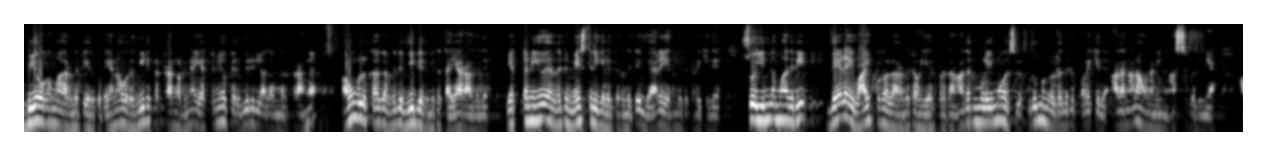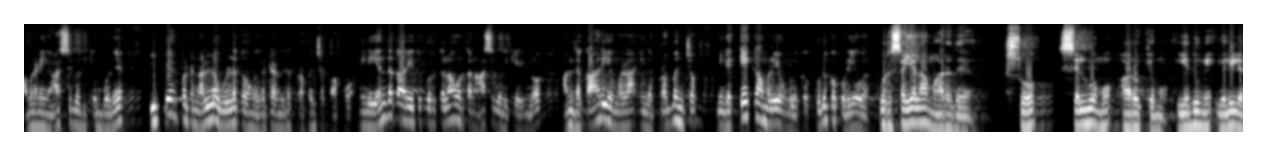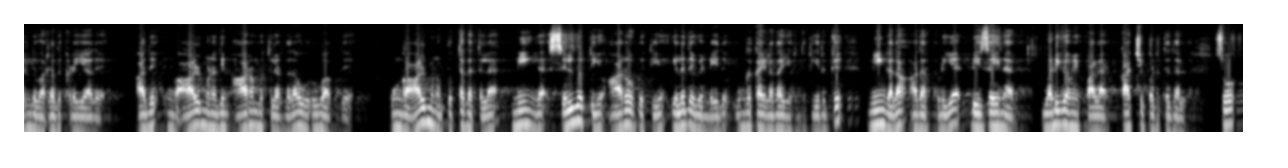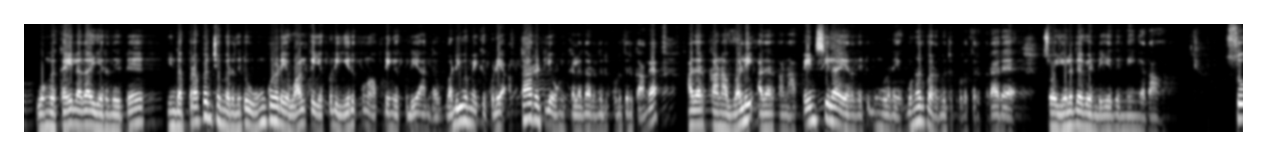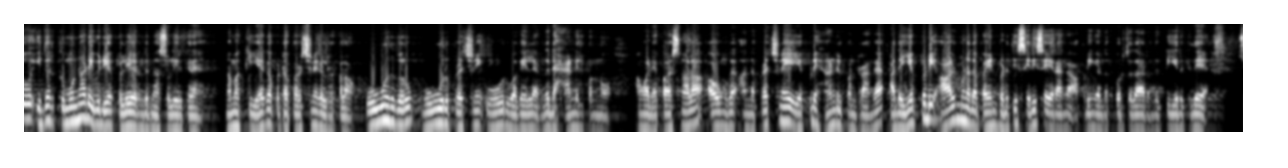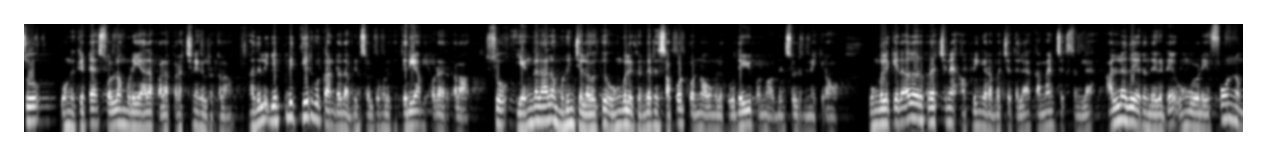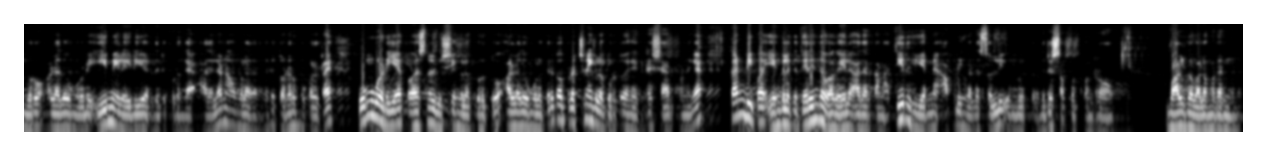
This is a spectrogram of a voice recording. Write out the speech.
உபயோகமா இருந்துட்டு இருக்கட்டும். ஏன்னா ஒரு வீடு கட்டுறாங்க அப்படின்னா எத்தனையோ பேர் வீடு இல்லாதவங்க இருக்கிறாங்க. அவங்களுக்காக இருந்துட்டு வீடு இருந்துட்டு தயாராகுது. எத்தனையோ இருந்துட்டு மேஸ்திரிகளுக்கு இருந்துட்டு வேலை இருந்துட்டு கிடைக்குது. சோ இந்த மாதிரி வேலை வாய்ப்புகள் இருந்துட்டு அவன் ஏற்படுத்தான் அதன் மூலியமா ஒரு சில குடும்பங்கள் இருந்துட்டு பிழைக்குது. அதனால அவனை நீங்க ஆசீர்வதிங்க. அவனை நீங்க ஆசீர்வதிக்கும் போது இப்பேற்பட்ட நல்ல உள்ளத்தை உங்ககிட்ட இருந்துட்டு பிரபஞ்சம் பார்ப்போம் நீங்க எந்த காரியத்தை பொறுத்தெல்லாம் ஒருத்தனை ஆசீர்வதிக்கிறீங்களோ அந்த காரியமெல்லாம் இந்த பிரபஞ்சம் நீங்க கேட்காமலேயே உங்களுக்கு கொடுக்கக்கூடிய ஒரு ஒரு செயலா மாறுது. சோ செல்வமோ ஆரோக்கியமோ எதுவுமே வெளியில இருந்து வர்றது கிடையாது. அது உங்க ஆழ்மனதின் ஆரம்பத்துல இருந்து தான் உருவாகுது. உங்க ஆழ்மன புத்தகத்துல நீங்க செல்வத்தையும் ஆரோக்கியத்தையும் எழுத வேண்டியது உங்க கையில தான் இருந்துட்டு இருக்கு. நீங்க தான் அதற்குரிய டிசைனர் வடிவமைப்பாளர் காட்சிப்படுத்துதல். சோ உங்க கையில தான் இருந்துட்டு இந்த பிரபஞ்சம் இருந்துட்டு உங்களுடைய வாழ்க்கை எப்படி இருக்கணும் அப்படிங்கக்கூடிய அந்த வடிவமைக்கக்கூடிய அத்தாரிட்டியை உங்க கையில தான் இருந்துட்டு கொடுத்துருக்காங்க. அதற்கான வழி அதற்கான பென்சிலா இருந்துட்டு உங்களுடைய உணர்வு இருந்துட்டு கொடுத்துருக்கிறாரு. சோ எழுத வேண்டியது நீங்க தான். சோ இதற்கு முன்னாடி வீடியோக்குள்ளேயே இருந்து நான் சொல்லியிருக்கிறேன். நமக்கு ஏகப்பட்ட பிரச்சனைகள் இருக்கலாம். ஒவ்வொருத்தரும் ஒவ்வொரு பிரச்சனையும் ஒவ்வொரு வகையில இருந்துட்டு ஹேண்டில் பண்ணணும். அவங்களுடைய பர்சனலா அவங்க அந்த பிரச்சனையை எப்படி ஹேண்டில் பண்றாங்க அதை எப்படி ஆழ்மனதை பயன்படுத்தி சரி செய்யறாங்க அப்படிங்கறத பொறுத்துதான் இருந்துட்டு இருக்குது. ஸோ உங்ககிட்ட சொல்ல முடியாத பல பிரச்சனைகள் இருக்கலாம். அதில் எப்படி தீர்வு காண்றது அப்படின்னு சொல்லிட்டு உங்களுக்கு தெரியாம கூட இருக்கலாம். ஸோ எங்களால் முடிஞ்ச அளவுக்கு உங்களுக்கு இருந்துட்டு சப்போர்ட் பண்ணோம் உங்களுக்கு உதவி பண்ணும் அப்படின்னு சொல்லிட்டு நினைக்கிறோம். உங்களுக்கு ஏதாவது ஒரு பிரச்சனை அப்படிங்கிற பட்சத்தில் கமெண்ட் செக்ஷனில் அல்லது இருந்துகிட்டு உங்களுடைய ஃபோன் நம்பரும் அல்லது உங்களுடைய இமெயில் ஐடியோ இருந்துட்டு கொடுங்க. அதில் நான் உங்களை இருந்துட்டு தொடர்பு கொள்கிறேன் உங்களுடைய பர்சனல் விஷயங்களை பொறுத்தோ அல்லது உங்களுக்கு இருக்க பிரச்சனைகளை பொறுத்தோ எங்ககிட்ட ஷேர் பண்ணுங்க. கண்டிப்பாக எங்களுக்கு தெரிந்த வகையில் அதற்கான தீர்வு என்ன அப்படிங்கிறத சொல்லி உங்களுக்கு வந்துட்டு சப்போர்ட் பண்ணுறோம் வாழ்க வளமுடன்.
